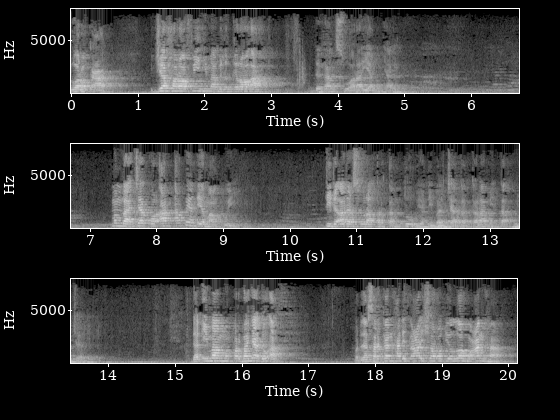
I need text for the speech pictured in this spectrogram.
dua rakaat. Jahara fihi bil qiraah. Dengan suara yang nyaring membaca Quran apa yang dia mampu. Tidak ada surat tertentu yang dibaca tatkala minta hujan ini. Dan imam memperbanyak doa. Berdasarkan hadis Aisyah radhiyallahu anha,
